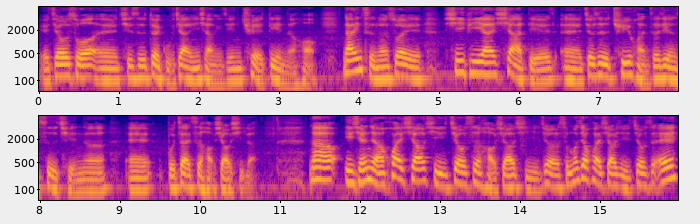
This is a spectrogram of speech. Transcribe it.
也就是说，诶，其实对股价影响已经确定了，哈。那因此呢，所以 CPI 下跌，诶，就是趋缓这件事情呢，诶，不再是好消息了。那以前讲坏消息就是好消息，就什么叫坏消息？就是诶，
